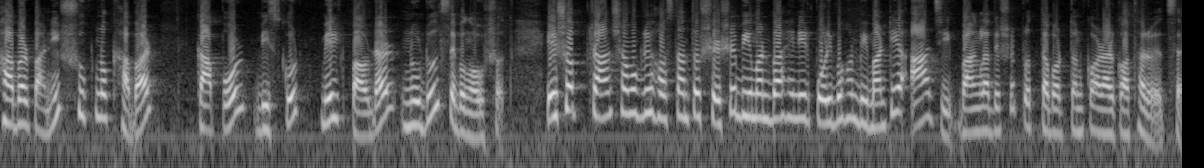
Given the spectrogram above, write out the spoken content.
খাবার পানি, শুকনো খাবার, কাপড়, বিস্কুট, মিল্ক পাউডার, নুডলস এবং ঔষধ। এসব ত্রাণ সামগ্রী হস্তান্তর শেষে বিমান বাহিনীর পরিবহন বিমানটি আজই বাংলাদেশে প্রত্যাবর্তন করার কথা রয়েছে।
